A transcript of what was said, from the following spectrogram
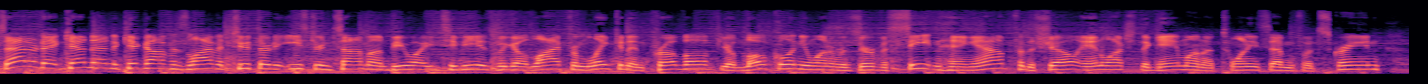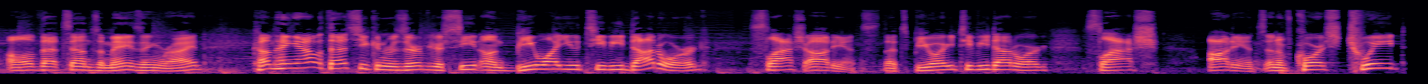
Saturday countdown to kickoff is live at 2:30 Eastern Time on BYU TV as we go live from Lincoln and Provo. If you're local and you want to reserve a seat and hang out for the show and watch the game on a 27-foot screen, all of that sounds amazing, right? Come hang out with us. You can reserve your seat on byutv.org slash audience. That's byutv.org slash audience. And of course, tweet,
